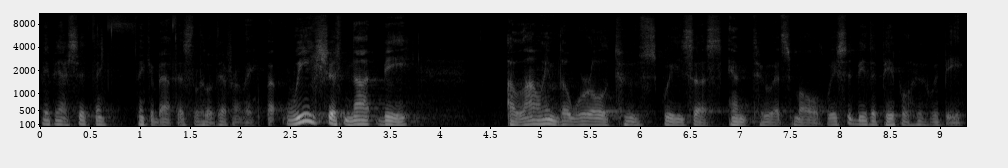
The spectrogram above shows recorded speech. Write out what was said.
maybe I should think, think about this a little differently. But we should not be allowing the world to squeeze us into its mold. We should be the people who would be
